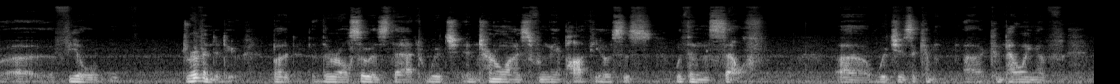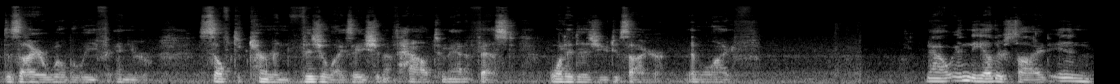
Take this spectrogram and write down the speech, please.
uh, feel driven to do but there also is that which internalized from the apotheosis within the self, uh, which is a com- uh, compelling of desire, will, belief, and your self-determined visualization of how to manifest what it is you desire in life. Now, in the other side, in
